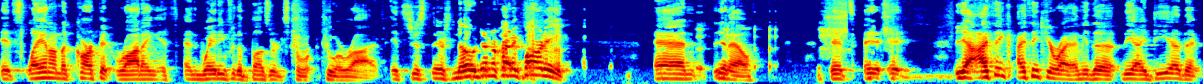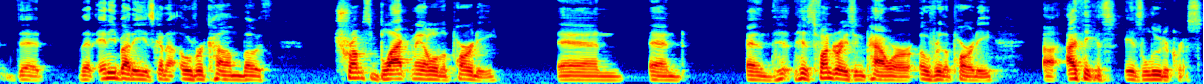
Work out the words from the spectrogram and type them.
It's laying on the carpet, rotting, it's, and waiting for the buzzards to to arrive. It's just there's no Democratic Party, and you know, it's it, it, yeah. I think I think you're right. I mean the the idea that that that anybody is going to overcome both Trump's blackmail of the party and and and his fundraising power over the party, uh, I think is is ludicrous.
